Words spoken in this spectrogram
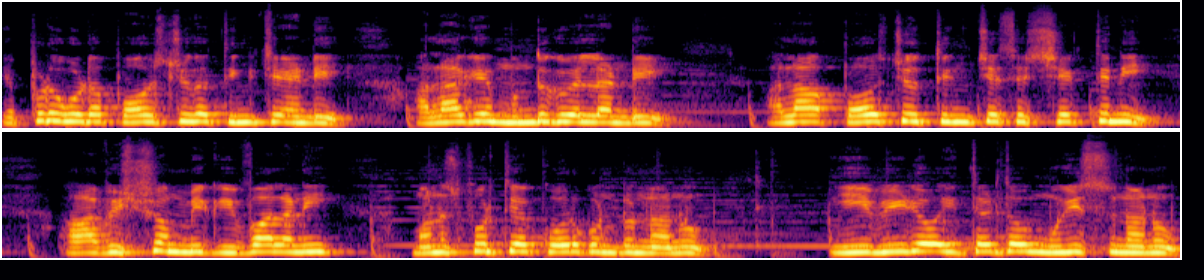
ఎప్పుడు కూడా పాజిటివ్గా థింక్ చేయండి. అలాగే ముందుకు వెళ్ళండి. అలా పాజిటివ్ థింక్ చేసే శక్తిని ఆ విశ్వం మీకు ఇవ్వాలని మనస్ఫూర్తిగా కోరుకుంటున్నాను. ఈ వీడియో ఇద్దరితో ముగిస్తున్నాను.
